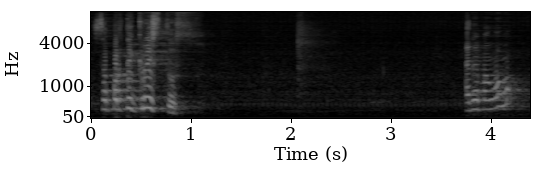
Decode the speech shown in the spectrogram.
seperti Kristus. Ada yang ngomong?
